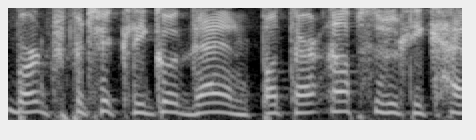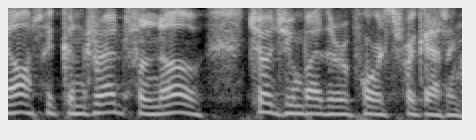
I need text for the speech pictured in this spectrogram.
weren't particularly good then, but they're absolutely chaotic and dreadful now, judging by the reports we're getting.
